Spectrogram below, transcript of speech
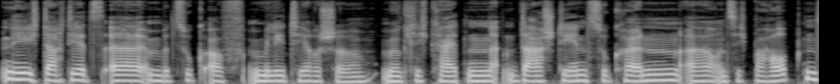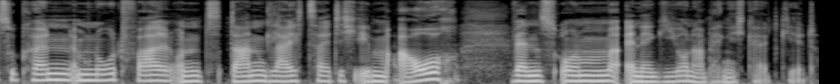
Nee, ich dachte jetzt äh, in Bezug auf militärische Möglichkeiten dastehen zu können äh, und sich behaupten zu können im Notfall und dann gleichzeitig eben auch, wenn es um Energieunabhängigkeit geht.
